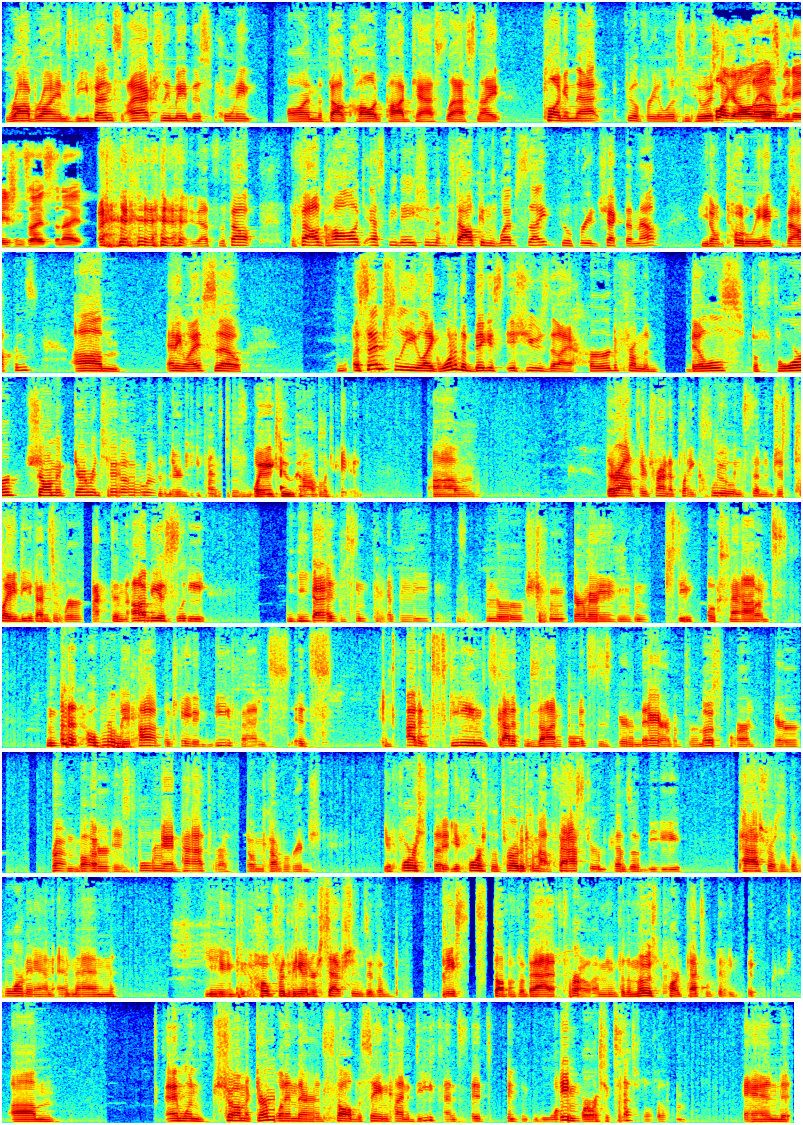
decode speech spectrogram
Rob Ryan's defense, I actually made this point on the Falcoholic podcast last night. Plugging that. Feel free to listen to it. Plugging all the Um, SB Nation sites tonight. That's the Fal- the Falcoholic SB Nation Falcons website. Feel free to check them out if you don't totally hate the Falcons. Um, anyway, so essentially, like one of the biggest issues that I heard from the Bills before Sean McDermott took over was that their defense was way too complicated. Um, they're out there trying to play clue instead of just play defensive react, and obviously you guys seen Panthers defense under McDermott and Steve Wilks now. It's not an overly complicated defense. It's it's got its schemes, it's got its design blitzes here and there, but for the most part, their bread and butter is four-man pass rush, zone coverage. You force the you force the throw to come out faster because of the pass rush of the four-man, and then you hope for the interceptions if a based off of a bad throw. I mean, for the most part, that's what they do. Um, and when Sean McDermott went in there and installed the same kind of defense, it's been way more successful for them. And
